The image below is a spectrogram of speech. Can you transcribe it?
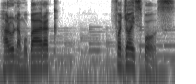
Haruna Mubarak for Joy Sports.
